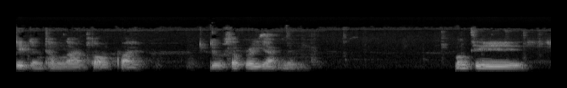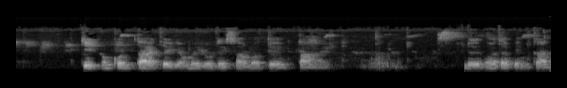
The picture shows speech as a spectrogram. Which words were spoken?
จิตยังทำงานต่อไป อยู่สักระยะหนึ่ง บางทีจิตของคนตายจะยังไม่รู้ได้ซ้ำว่าตัวเองตายโดยเพราะถ้าเป็นการ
